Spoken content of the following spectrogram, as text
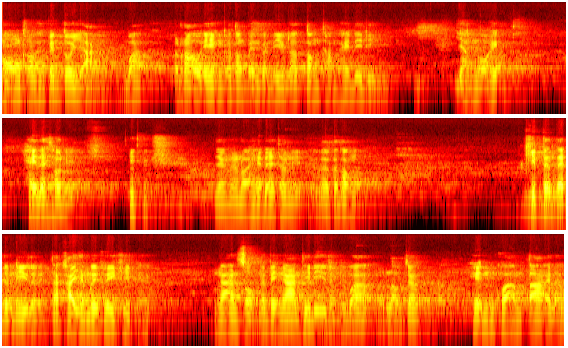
มองเขาให้เป็นตัวอย่างว่าเราเองก็ต้องเป็นแบบนี้แล้วต้องทำให้ได้ดี อย่างน้อยให้ได้เท่านี้ อย่างน้อยๆให้ได้เท่านี้ แล้วก็ต้องคิดตั้งแต่เดี๋ยวนี้เลย ถ้าใครยังไม่เคยคิดนะงานศพนี่เป็นงานที่ดีตรงที่ว่าเราจะ เห็นความตายแล้ว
